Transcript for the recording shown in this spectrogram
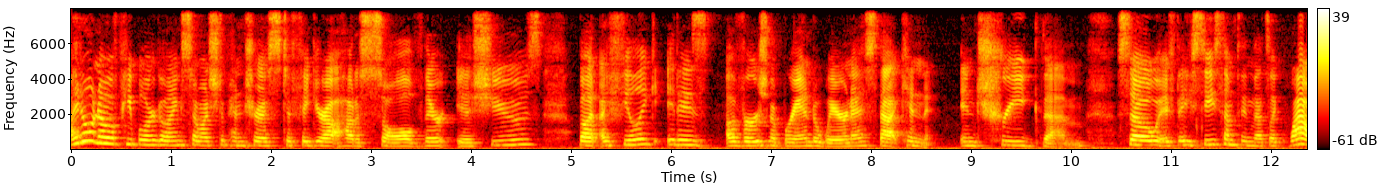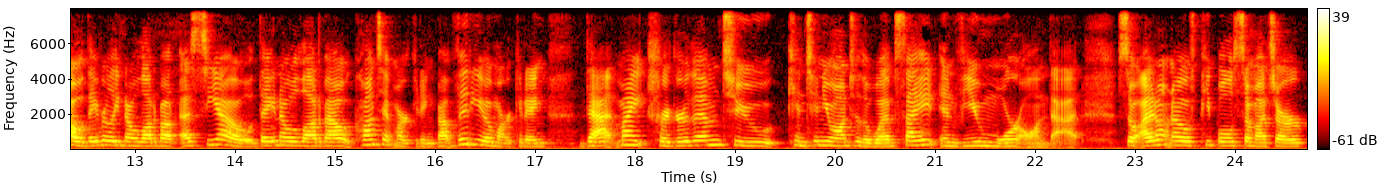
I don't know if people are going so much to Pinterest to figure out how to solve their issues, but I feel like it is a version of brand awareness that can intrigue them. So if they see something that's like, wow, they really know a lot about SEO, they know a lot about content marketing, about video marketing, that might trigger them to continue onto the website and view more on that. So I don't know if people so much are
